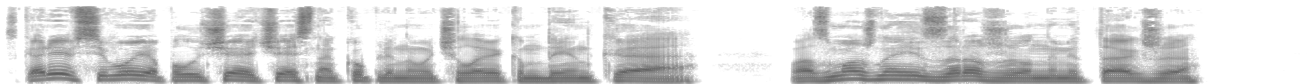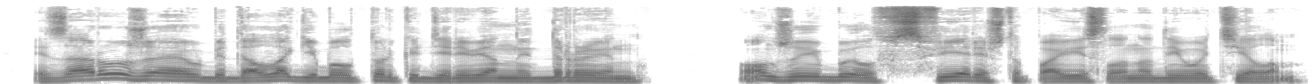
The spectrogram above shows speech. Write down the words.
Скорее всего, я получаю часть накопленного человеком ДНК. Возможно, и с зараженными также. Из оружия у бедолаги был только деревянный дрын. Он же и был в сфере, что повисла над его телом.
